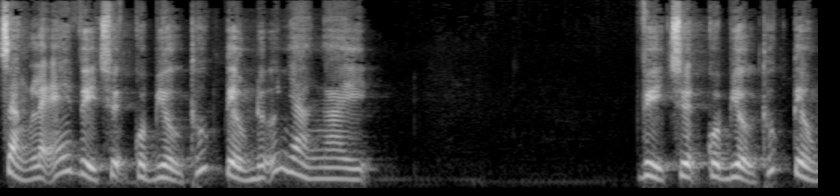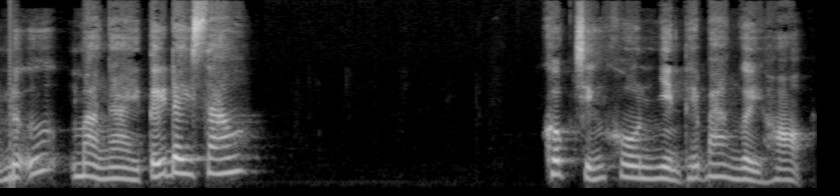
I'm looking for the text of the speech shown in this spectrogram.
chẳng lẽ vì chuyện của biểu thúc tiểu nữ nhà ngài... Vì chuyện của biểu thúc tiểu nữ mà ngài tới đây sao? Khúc chính khôn nhìn thấy ba người họ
